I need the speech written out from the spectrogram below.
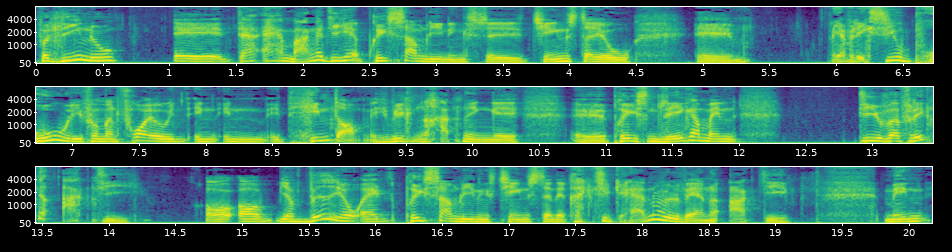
For lige nu, øh, der er mange af de her prissammenligningstjenester jo... Øh, jeg vil ikke sige ubrugelig, for man får jo en, en, en, et hint om, i hvilken retning øh, øh, prisen ligger, men de er jo i hvert fald ikke nøjagtige. Og, og jeg ved jo, at prissammenligningstjenesterne rigtig gerne vil være nøjagtige. Men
